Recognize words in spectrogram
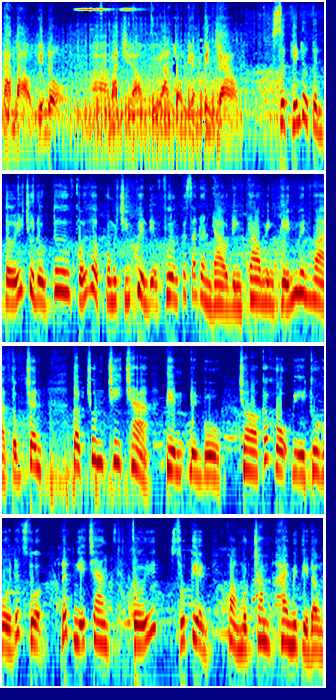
đảm bảo tiến độ mà ban chỉ đạo dự án trọng điểm tỉnh giao. Dự kiến đầu tuần tới, chủ đầu tư phối hợp cùng với chính quyền địa phương các xã Đoàn Đào, Đình Cao, Minh Tiến, Nguyên Hòa, Tống Trân tập trung chi trả tiền đền bù cho các hộ bị thu hồi đất ruộng, đất nghĩa trang với số tiền khoảng 120 tỷ đồng.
